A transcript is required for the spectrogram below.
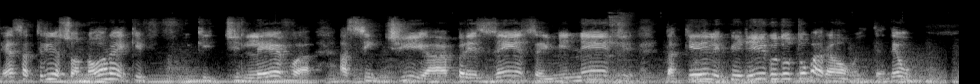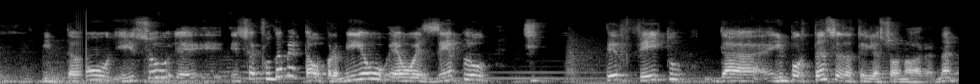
Essa trilha sonora é que, que te leva a sentir a presença iminente daquele perigo do tubarão, entendeu? Então, isso é, isso é fundamental. Para mim, é o, é o exemplo de, perfeito da importância da trilha sonora, né?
